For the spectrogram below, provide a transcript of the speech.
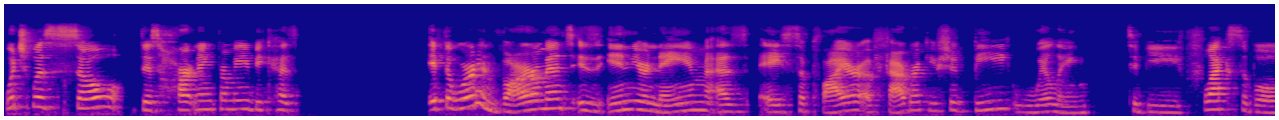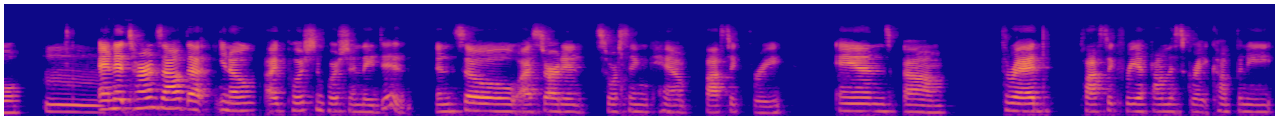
which was so disheartening for me because if the word environment is in your name as a supplier of fabric, you should be willing to be flexible. Mm. And it turns out that, you know, I pushed and pushed and they did. And so I started sourcing hemp plastic free and um, thread plastic free. I found this great company,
